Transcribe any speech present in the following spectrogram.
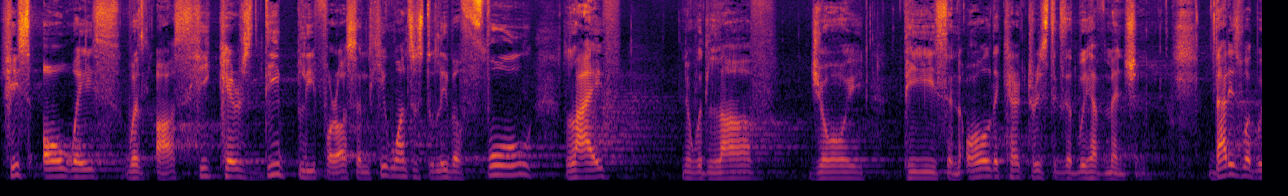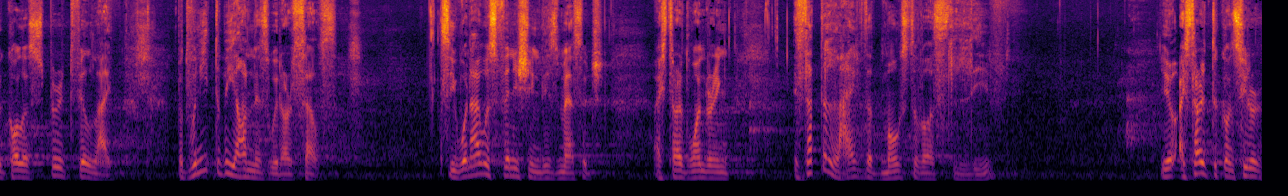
He's always with us. He cares deeply for us, and He wants us to live a full life you know, with love, joy, peace, and all the characteristics that we have mentioned. That is what we call a spirit filled life. But we need to be honest with ourselves. See, when I was finishing this message, I started wondering is that the life that most of us live? You know, I started to consider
